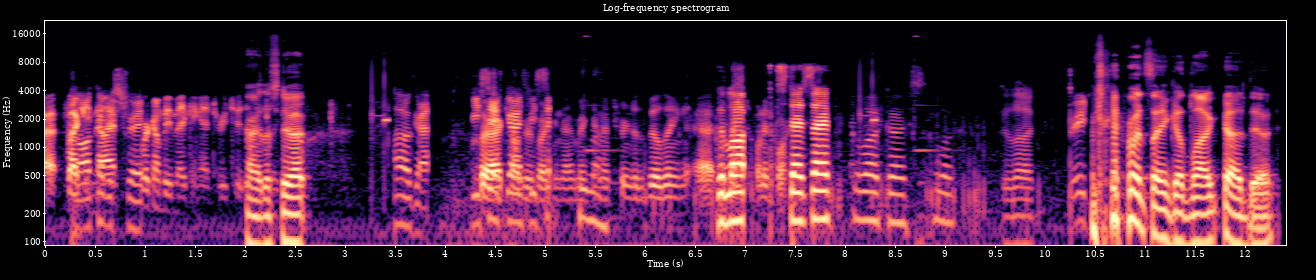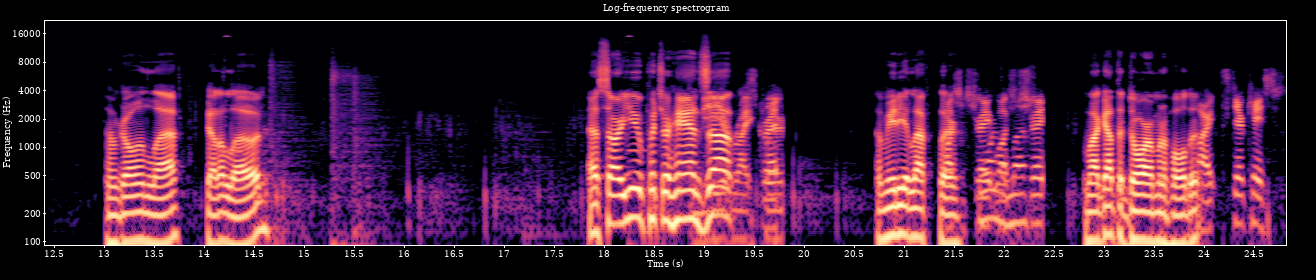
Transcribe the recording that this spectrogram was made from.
Uh, Alright, So Viking cover 9, straight. we're going to be making entry to the All right, let's do it. Oh god. Be Clear, I safe, guys. Be safe. Viking 9 making entry into the building at Good luck. 1024. Stay safe. Good luck, guys. Good luck. Good luck. Everyone's saying good luck. God damn it. I'm going left. Got to load. SRU, put your hands Immediate up. right clear. Immediate left clear. Watch it straight. Watch it straight. Well, I got the door. I'm gonna hold it. All right, staircase.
